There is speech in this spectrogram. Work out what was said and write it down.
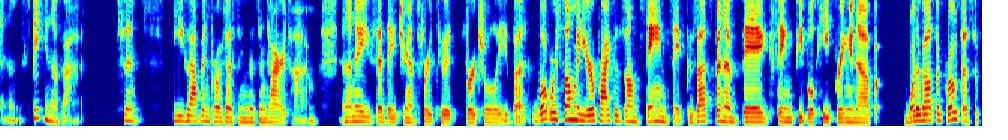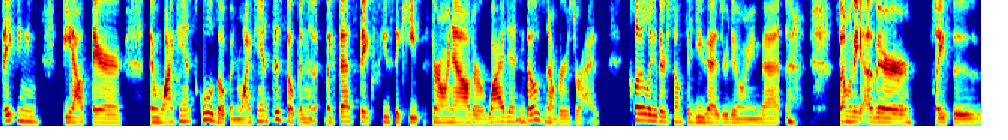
And speaking of that, since you have been protesting this entire time, and I know you said they transferred to it virtually, but what were some of your practices on staying safe? Because that's been a big thing people keep bringing up. What about the protests? If they can be out there, then why can't schools open? Why can't this open? Like that's the excuse they keep throwing out, or why didn't those numbers rise? Clearly, there's something you guys are doing that some of the other places,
